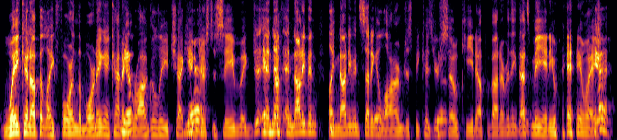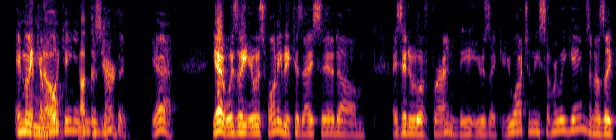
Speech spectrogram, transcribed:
waking up at like four in the morning and kind of yep. groggily checking yeah. just to see and, and, and, not even like not even setting alarm just because you're yep. so keyed up about everything. That's me anyway anyway. Yeah. And like and i'm no, looking and not this year. nothing. yeah. Yeah it was like it was funny because i said um i said to a friend he, he was like are you watching these summer league games? And i was like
